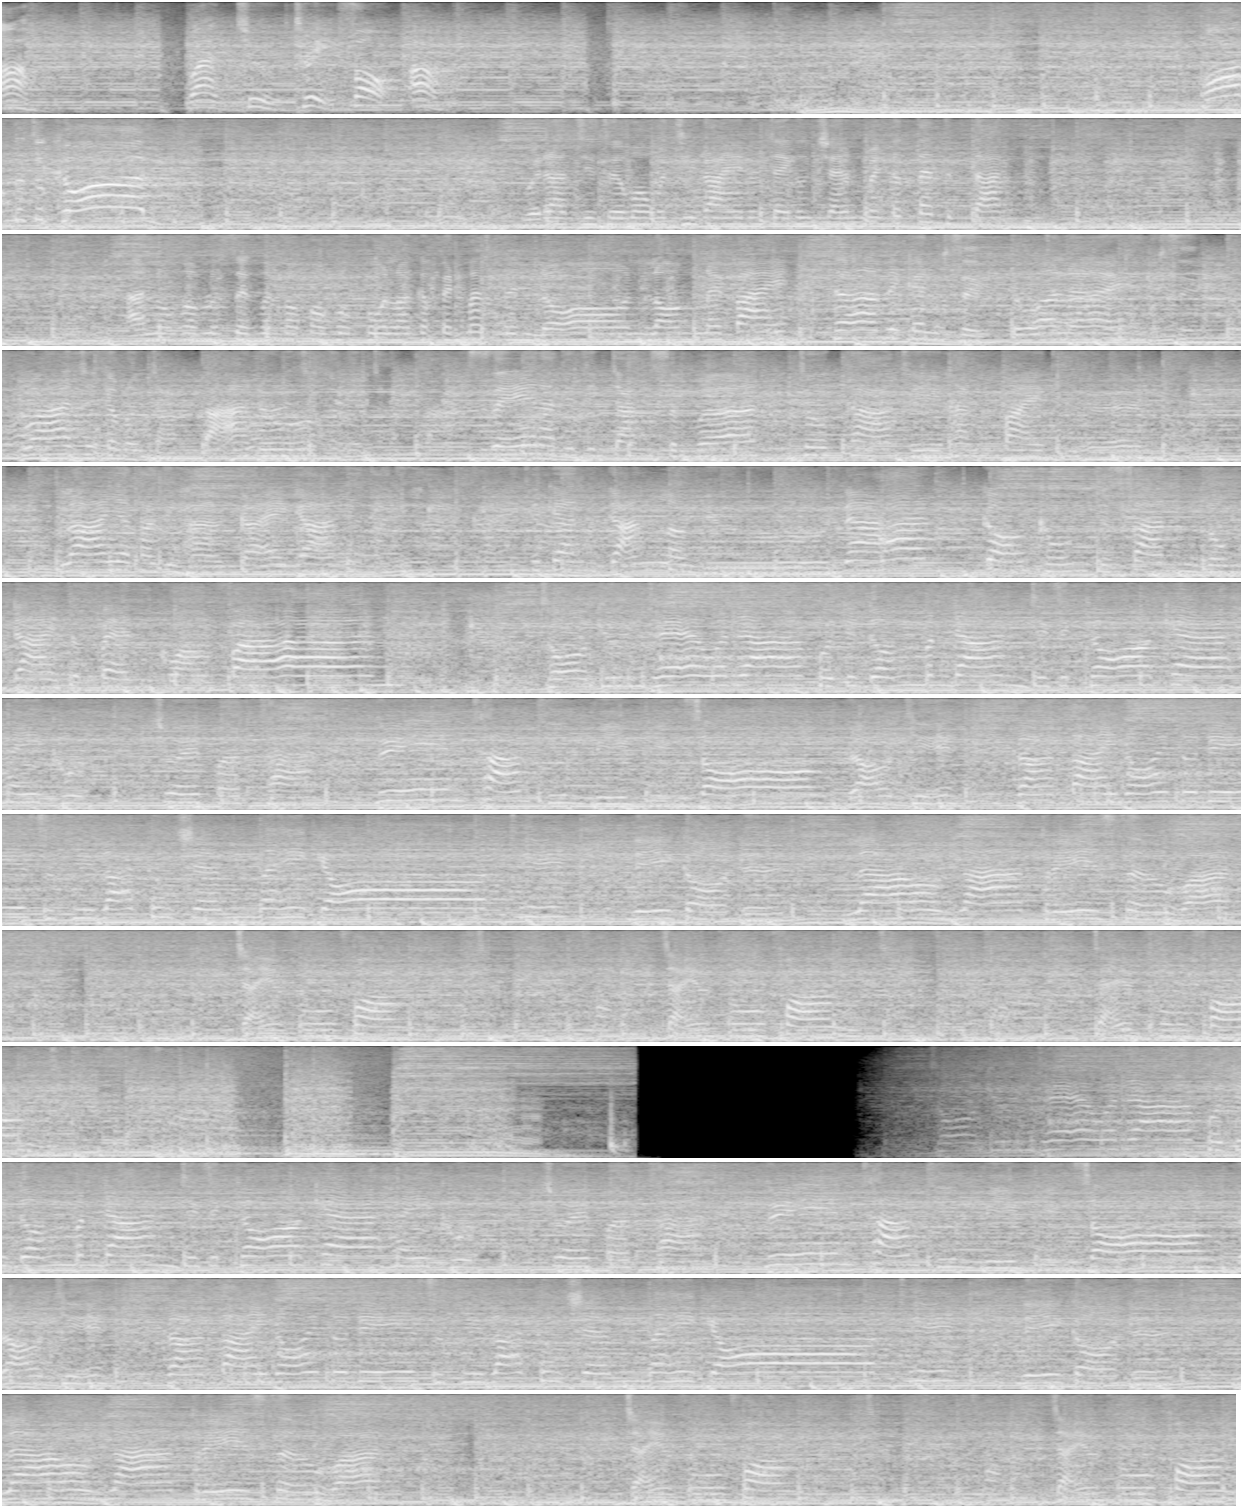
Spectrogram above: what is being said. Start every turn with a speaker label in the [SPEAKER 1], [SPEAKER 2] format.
[SPEAKER 1] อะ one two three four อะพร้อมนะทุกคน เวลาที่เธอมองมาที่ไรดวงใจของฉันมันก็เต้นตึกตักอารมณ์ความรู้สึกมันพองๆฟูๆเราก็เป็นมัสเตอร์โนลองเลยไป เธอไม่เคยรู้สึกตัวเลยว่าฉันกำลังจับตาดู เสนาที่จริงจังเสมอ ทุกคราที่หันไปที่อื่นระยะทางที่ห่างไกลกันที่กันดังเราอยู่นั้นก็คงจะสั้นลงได้แต่เป็นความฝันโทษคุณเทวดาโปรดจะดลบันดาลจึงจะขอแค่ให้คุณช่วยประทานริมทางที่มีเพียงสอง เราที่ร่างตายน้อยตัวดีสุดที่รักของฉันไม่ให้กอดที่นี่ก็ดึกแล้วลาตรีสวัสดิ์ใจฟูฟ่อง ใจฟูฟ่อง ใจฟูฟ่อง จะดลบันดาลจึงจะขอแค่ให้คุณช่วยประทานเริมทางที่มีเพียงสองเราที่ร่างตายน้อยตัวดีสุดที่รักของฉันไม่กอดที่นี่ก็ดึกแล้วลาตรีสวัสดิ์ใจฟูฟ่อง ใจมันฟูฟ่อง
